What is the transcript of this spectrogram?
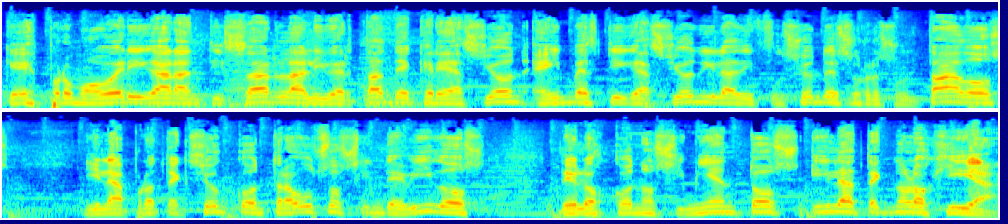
que es promover y garantizar la libertad de creación e investigación y la difusión de sus resultados y la protección contra usos indebidos de los conocimientos y la tecnología.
